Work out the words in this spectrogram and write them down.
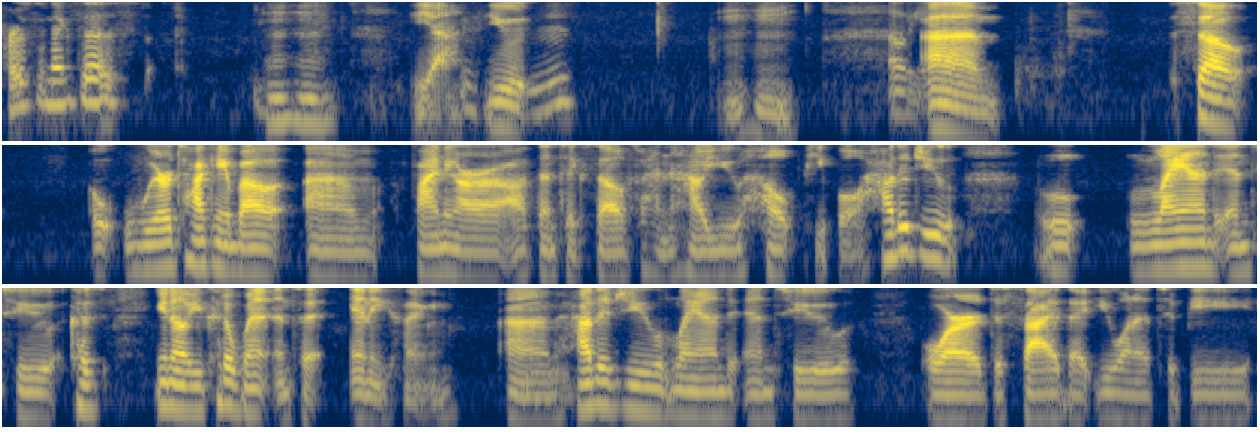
person exists. hmm Yeah, you. Mhm. hmm oh yeah. Um, so we're talking about um, finding our authentic self and how you help people. How did you l- land into? Because you know you could have went into anything. Um, how did you land into or decide that you wanted to be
